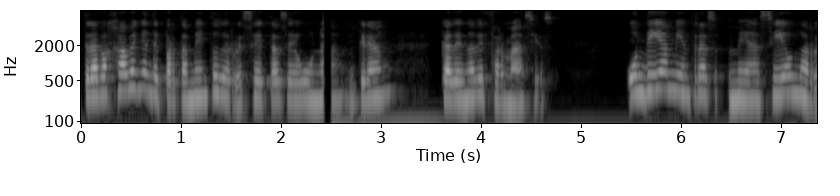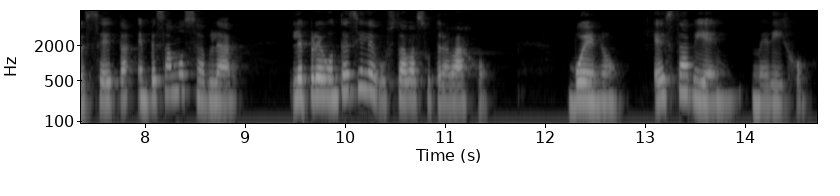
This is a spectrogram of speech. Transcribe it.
Trabajaba en el departamento de recetas de una gran cadena de farmacias. Un día mientras me hacía una receta empezamos a hablar le pregunté si le gustaba su trabajo. Bueno, está bien, me dijo.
